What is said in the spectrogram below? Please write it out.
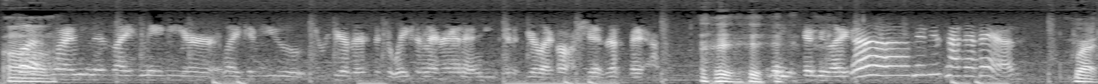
But uh, what I mean is like maybe you're like if you you hear their situation they're in and you you're like oh shit that's bad then it's gonna be like uh maybe it's not that bad. right.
